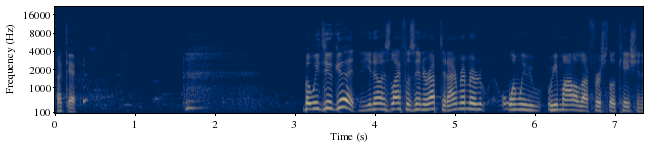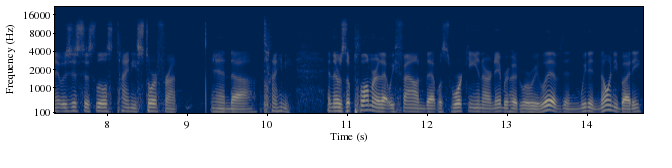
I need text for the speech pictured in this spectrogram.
but. okay. But we do good. You know, his life was interrupted. I remember when we remodeled our first location, it was just this little tiny storefront and uh, tiny. And there was a plumber that we found that was working in our neighborhood where we lived, and we didn't know anybody.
